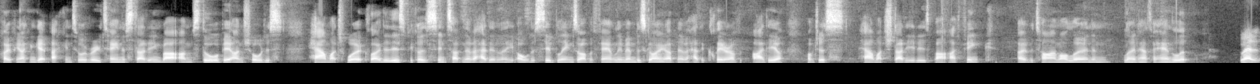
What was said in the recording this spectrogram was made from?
hoping I can get back into a routine of studying, but I'm still a bit unsure just how much workload it is because since I've never had any older siblings or other family members going, I've never had a clear idea of just how much study it is, but I think over time I'll learn and learn how to handle it. Well,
